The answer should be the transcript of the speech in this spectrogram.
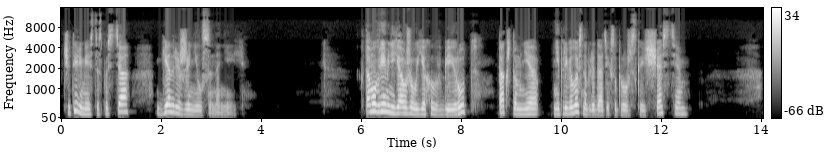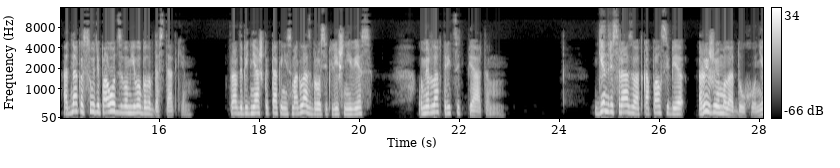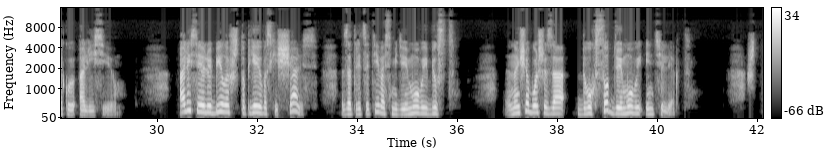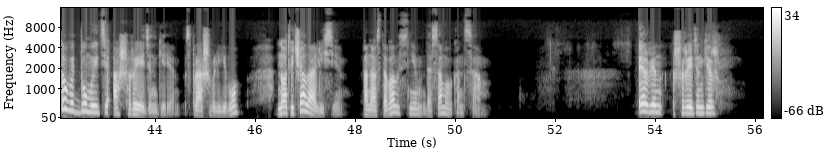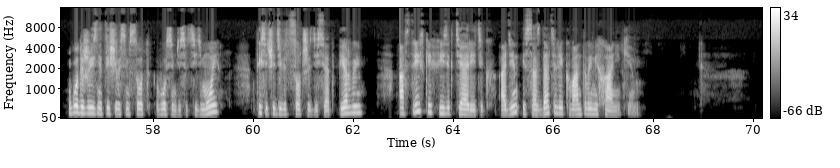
Четыре месяца спустя Генри женился на ней. К тому времени я уже уехал в Бейрут, так что мне не привелось наблюдать их супружеское счастье, Однако, судя по отзывам, его было в достатке. Правда, бедняжка так и не смогла сбросить лишний вес. Умерла в тридцать пятом. Генри сразу откопал себе рыжую молодуху, некую Алисию. Алисия любила, чтоб ею восхищались за 38-дюймовый бюст, но еще больше за 200-дюймовый интеллект. «Что вы думаете о Шрейдингере?» — спрашивали его, но отвечала Алисия. Она оставалась с ним до самого конца. Эрвин Шредингер. Годы жизни 1887-1961. Австрийский физик-теоретик, один из создателей квантовой механики.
